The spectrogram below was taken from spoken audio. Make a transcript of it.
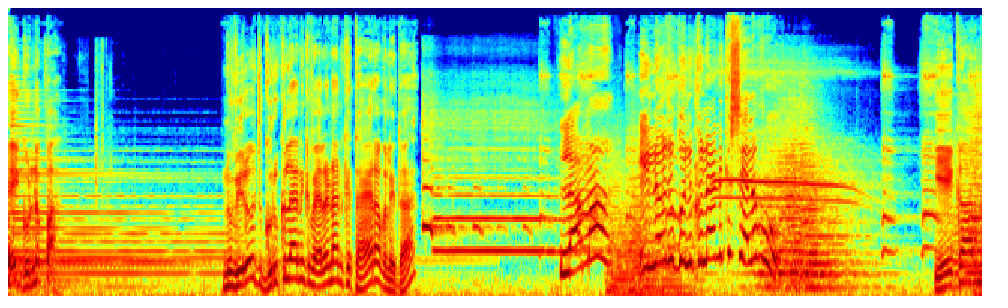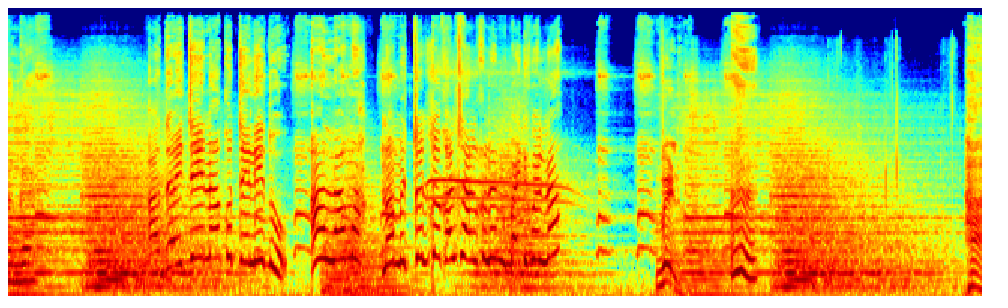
ఏ గుండప్ప. నువ్వు ఈరోజు గురుకులానికి వెళ్ళడానికి తయారవ్వలేదా? లామా ఈరోజు గురుకులానికి సెలవు. ఏ కారణంగా? అదైతే నాకు తెలీదు. ఆ లామా నా మిత్రులతో కలిసి ఆడుకోలేని బయటకు వెళ్ళినా? వెళ్ళు. హా.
